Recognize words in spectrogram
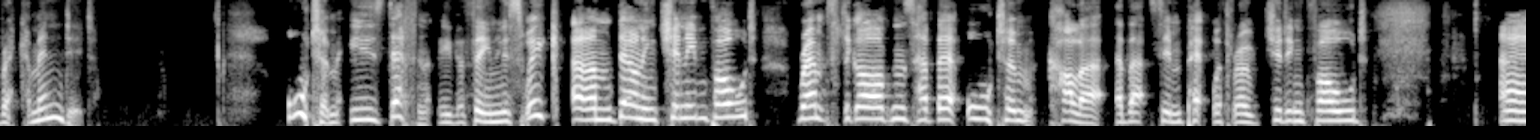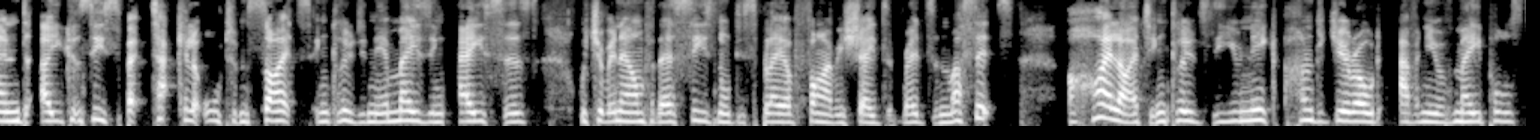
recommended autumn is definitely the theme this week. Um, down in Chiddingfold, Ramster Gardens have their autumn colour. That's in Petworth Road, Chiddingfold. And uh, you can see spectacular autumn sights, including the amazing Acers, which are renowned for their seasonal display of fiery shades of reds and mussets. A highlight includes the unique 100 year old avenue of maples,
